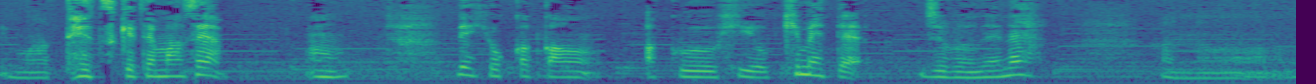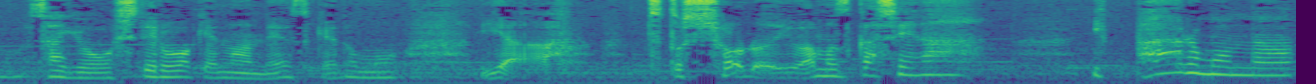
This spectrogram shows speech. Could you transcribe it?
今手つけてません。うん、で4日間空く日を決めて自分でねあの作業をしてるわけなんですけどもいやちょっと書類は難しいな。いっぱいあるもんな。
